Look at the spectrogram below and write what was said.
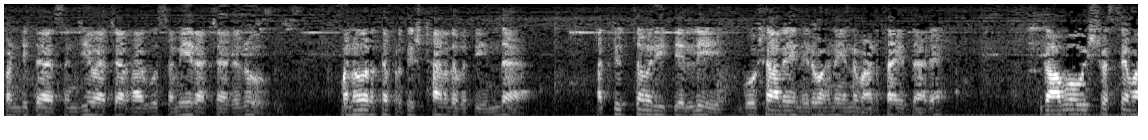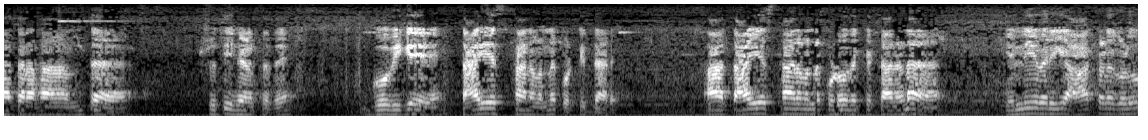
ಪಂಡಿತ ಸಂಜೀವಾಚಾರ್ಯ ಹಾಗೂ ಸಮೀರ್ ಆಚಾರ್ಯರು ಮನೋರಥ ಪ್ರತಿಷ್ಠಾನದ ವತಿಯಿಂದ ಅತ್ಯುತ್ತಮ ರೀತಿಯಲ್ಲಿ ಗೋಶಾಲೆಯ ನಿರ್ವಹಣೆಯನ್ನು ಮಾಡ್ತಾ ಇದ್ದಾರೆ. ಗಾವೋ ವಿಶ್ವಸ್ಯ ಮಾತರಹ ಅಂತ ಶ್ರುತಿ ಹೇಳ್ತದೆ. ಗೋವಿಗೆ ತಾಯಿಯ ಸ್ಥಾನವನ್ನು ಕೊಟ್ಟಿದ್ದಾರೆ. ಆ ತಾಯಿಯ ಸ್ಥಾನವನ್ನು ಕೊಡೋದಕ್ಕೆ ಕಾರಣ ಎಲ್ಲಿಯವರೆಗೆ ಆಕಳುಗಳು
